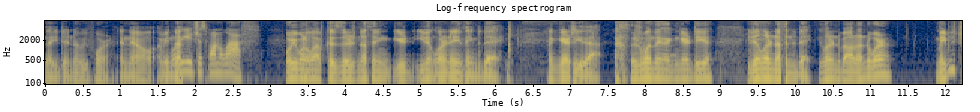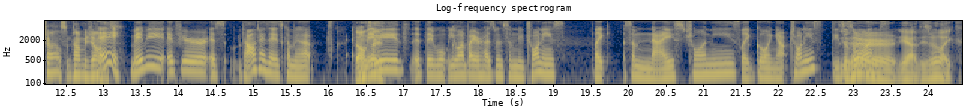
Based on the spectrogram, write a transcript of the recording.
that you didn't know before. And now, I mean, Or noth- you just want to laugh. or you want to laugh because there's nothing you you didn't learn anything today. I can guarantee you that. there's one thing I can guarantee you: you didn't learn nothing today. You learned about underwear. Maybe try out some Tommy Johns. Hey, maybe if you're it's Valentine's Day is coming up. Valentine's- Maybe if they want, you want to buy your husband some new chonies, like some nice chonies, like going out chonies. These, are the ones. yeah, these are like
